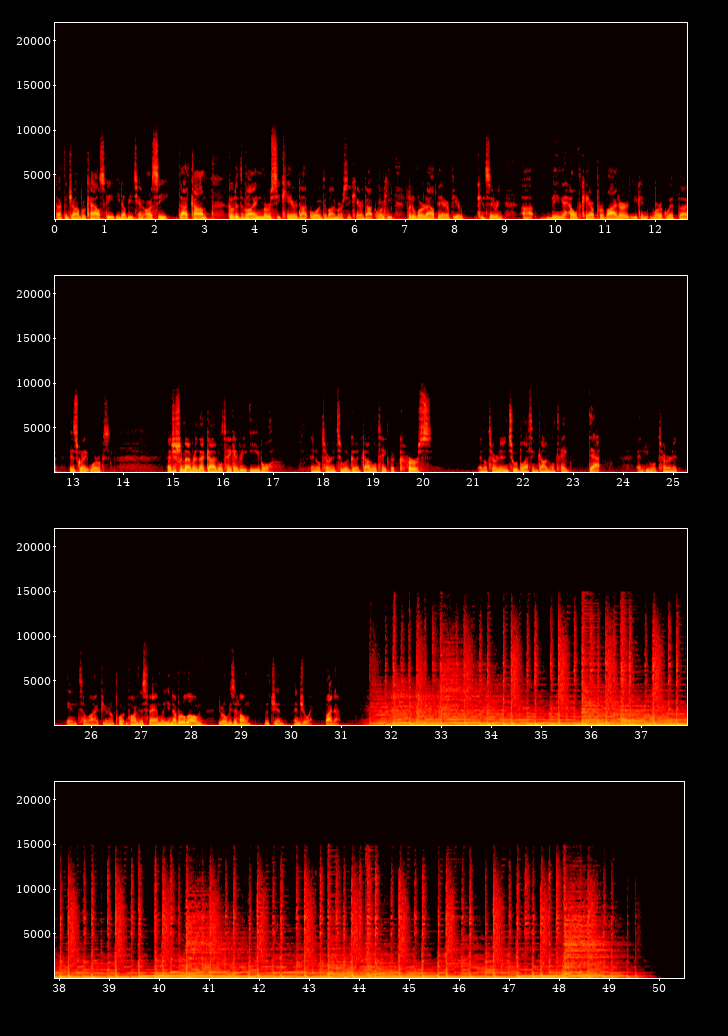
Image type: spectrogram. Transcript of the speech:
Dr. John Bruchalski, EWTNRC.com. Go to divinemercycare.org, divinemercycare.org. He put a word out there if you're considering uh, being a healthcare provider. You can work with uh, His great works. And just remember that God will take every evil and He'll turn it to a good. God will take the curse and He'll turn it into a blessing. God will take death and He will turn it into life. You're an important part of this family. You're never alone. You're always at home with Jim and Joy. Bye now.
